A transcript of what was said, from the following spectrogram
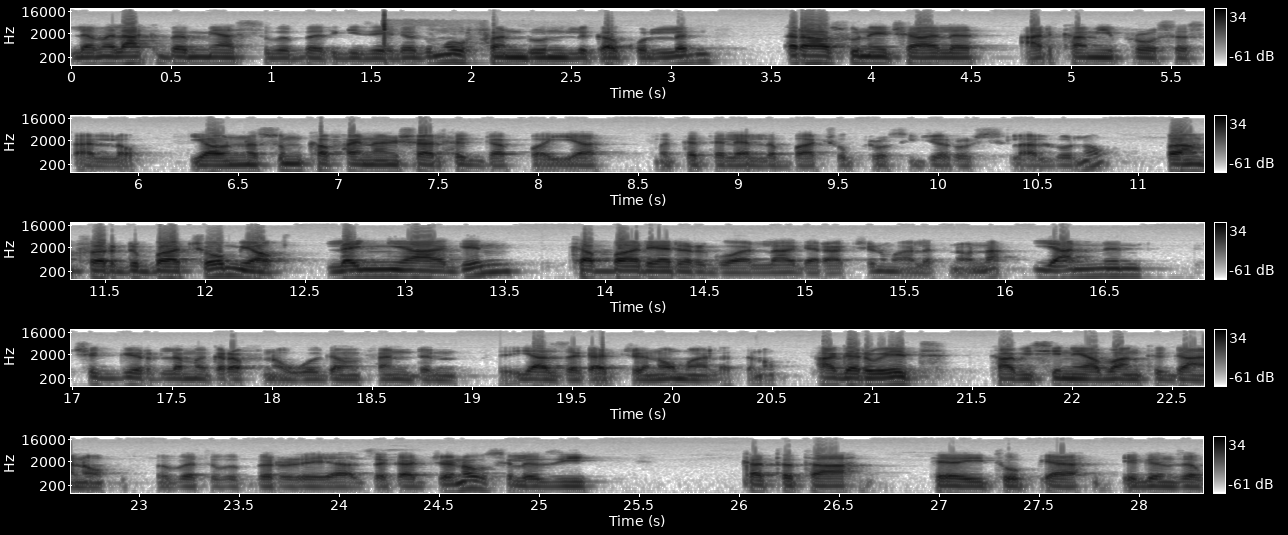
ለመላክ በሚያስብበት ጊዜ ደግሞ ፈንዱን ልቀቁልን ራሱን የቻለ አድካሚ process አለው። ያው እነሱም ከ financial ህግ አኳያ መከተል ያለባቸው procedure ኦች ስላሉ ነው። ባንፈርድባቸውም ያው ለእኛ ግን ከባድ ያደርገዋል ለሀገራችን ማለት ነው እና ያንን ችግር ለመቅረፍ ነው ወገን ፈንድን ያዘጋጀነው ማለት ነው። ሀገር ቤት ከአቢሲኒያ ባንክ ጋር ነው በትብብር ያዘጋጀነው። ስለዚህ ቀጥታ ከኢትዮጵያ የገንዘብ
